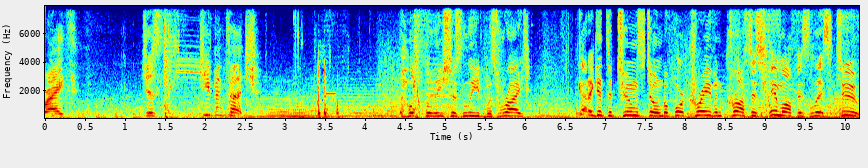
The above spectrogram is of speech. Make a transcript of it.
Right. Just keep in touch. Hope Felicia's lead was right. Gotta get to Tombstone before Kraven crosses him off his list, too.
